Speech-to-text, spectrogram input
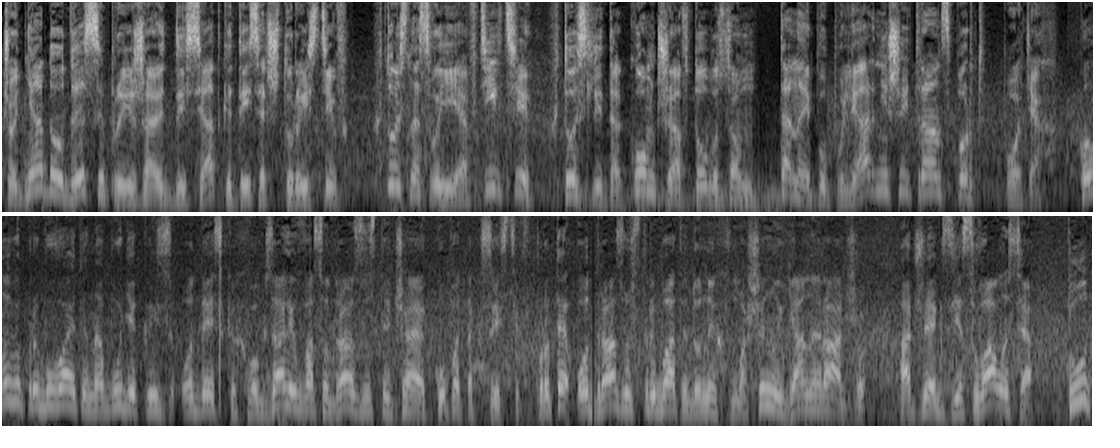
Щодня до Одеси приїжджають десятки тисяч туристів. Хтось на своїй автівці, хтось літаком чи автобусом. Та найпопулярніший транспорт потяг. Коли ви прибуваєте на будь-який з одеських вокзалів, вас одразу зустрічає купа таксистів. Проте одразу стрибати до них в машину я не раджу. Адже як з'ясувалося, тут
